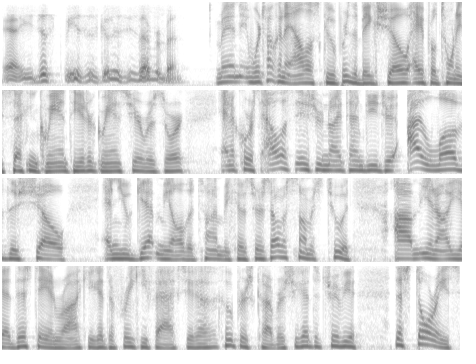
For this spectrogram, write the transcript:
and he just he's as good as he's ever been. Man, we're talking to Alice Cooper, the big show, April 22nd, Grand Theater, Grand Sierra Resort. And of course, Alice is your nighttime DJ. I love the show, and you get me all the time because there's always so much to it. Um, you know, you had This Day in Rock, you got the Freaky Facts, you got Cooper's covers, you got the trivia, the stories.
